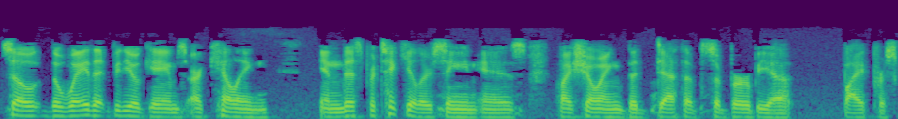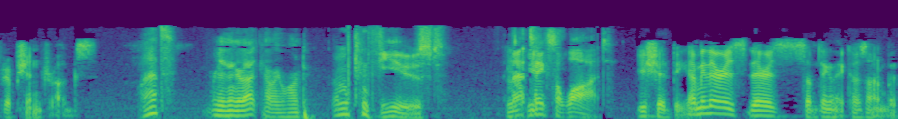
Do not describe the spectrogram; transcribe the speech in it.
So the way that video games are killing in this particular scene is by showing the death of suburbia by prescription drugs. What? What do you think of that, Kelly Wand? I'm confused. And that You- takes a lot. You should be. I mean, there is there is something that goes on with,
